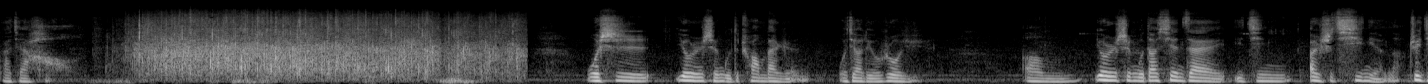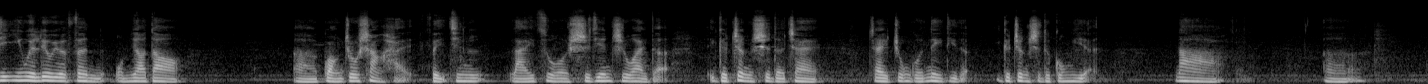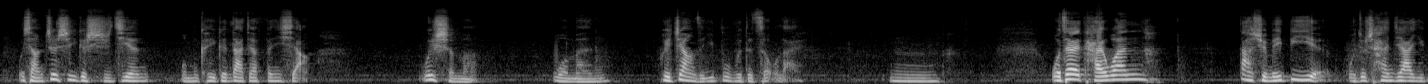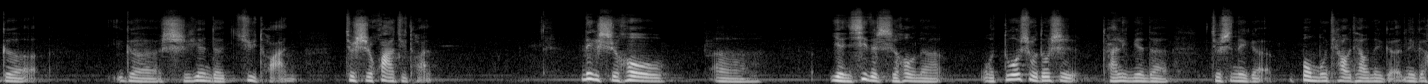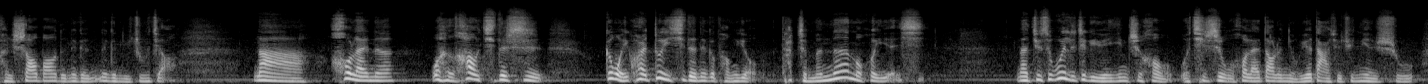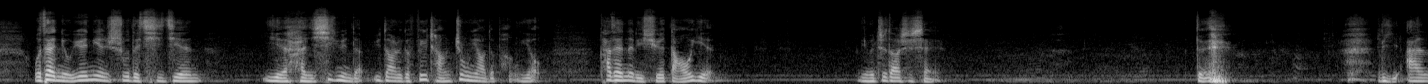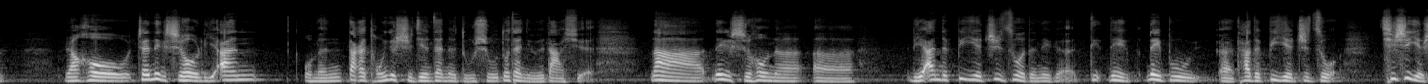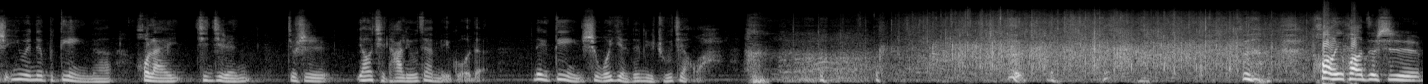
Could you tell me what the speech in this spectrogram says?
大家好。我是悠人神谷的创办人，我叫刘若雨。嗯，悠人神谷到现在已经二十七年了。最近因为六月份我们要到呃广州、上海、北京来做时间之外的一个正式的在在中国内地的一个正式的公演。那呃，我想这是一个时间，我们可以跟大家分享为什么我们。会这样子一步步的走来，嗯，我在台湾大学没毕业，我就参加一个一个实验的剧团，就是话剧团。那个时候，呃，演戏的时候呢，我多数都是团里面的，就是那个蹦蹦跳跳那个那个很烧包的那个那个女主角。那后来呢，我很好奇的是，跟我一块对戏的那个朋友。他怎么那么会演戏？那就是为了这个原因。之后，我其实我后来到了纽约大学去念书。我在纽约念书的期间，也很幸运的遇到了一个非常重要的朋友。他在那里学导演。你们知道是谁？对，李安。然后在那个时候，李安我们大概同一个时间在那读书，都在纽约大学。那那个时候呢，呃。李安的毕业制作的那个那那部呃他的毕业制作，其实也是因为那部电影呢，后来经纪人就是邀请他留在美国的。那个电影是我演的女主角啊，晃一晃就是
